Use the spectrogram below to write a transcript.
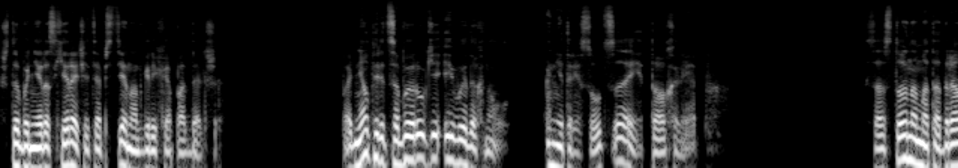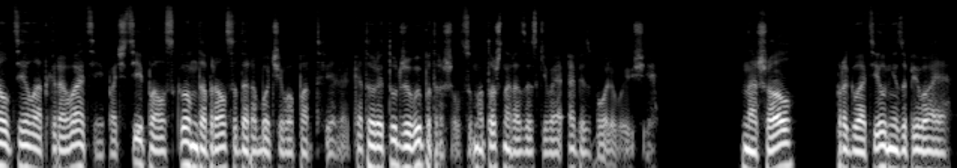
чтобы не расхерачить об стену от греха подальше. Поднял перед собой руки и выдохнул. Не трясутся, и то хлеб. Со стоном отодрал тело от кровати и почти ползком добрался до рабочего портфеля, который тут же выпотрошил, суматошно разыскивая обезболивающее. Нашел, проглотил, не запивая,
